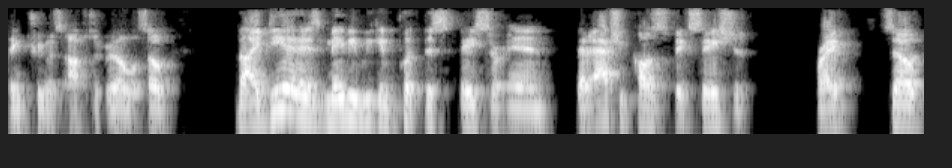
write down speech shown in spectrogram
think treatments options available? So the idea is maybe we can put this spacer in that actually causes fixation, right? So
